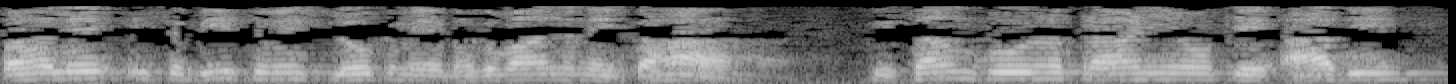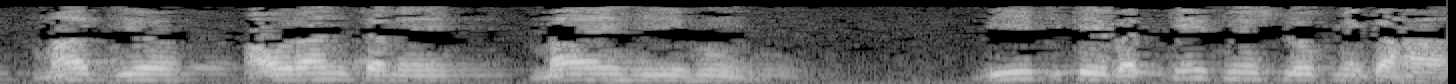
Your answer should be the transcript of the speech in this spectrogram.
पहले इस बीसवें श्लोक में भगवान ने कहा कि संपूर्ण प्राणियों के आदि, मध्य और अंत में मैं ही हूँ। बीच के बत्तीसवें श्लोक में कहा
